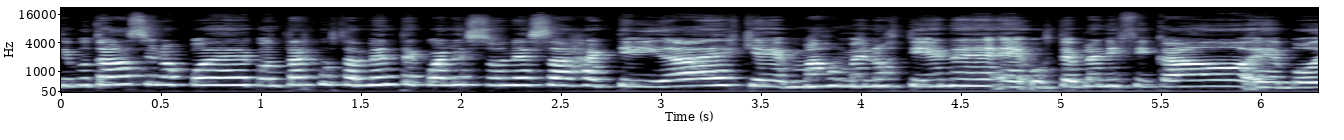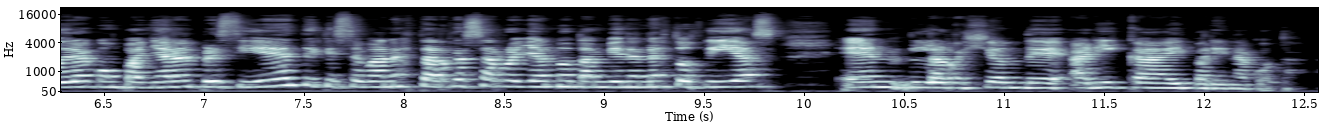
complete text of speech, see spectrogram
Diputado, si nos puede contar justamente cuáles son esas actividades que más o menos tiene eh, usted planificado eh, poder acompañar al presidente y que se van a estar desarrollando también en estos días en la región de Arica y Parinacota.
